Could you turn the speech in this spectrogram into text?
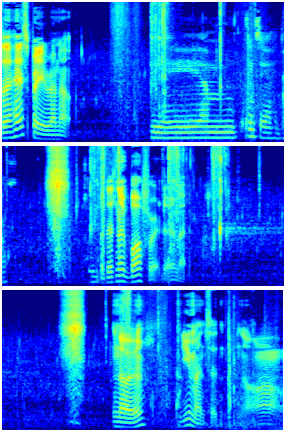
Does the hairspray run out? Yeah, um, I think so, yeah, it does. But there's no bar for it though, like. No. You man said no. I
